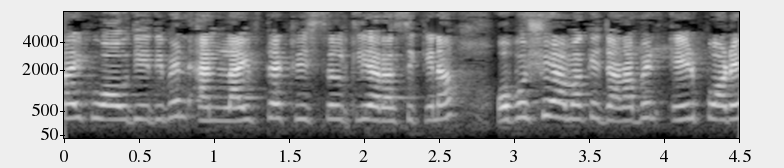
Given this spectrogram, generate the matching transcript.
লাইক ওয়াও দিয়ে দিবেন অ্যান্ড লাইফটা ক্রিস্টাল ক্লিয়ার আছে কিনা অবশ্যই আমাকে জানাবেন। এরপরে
